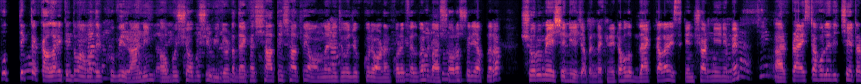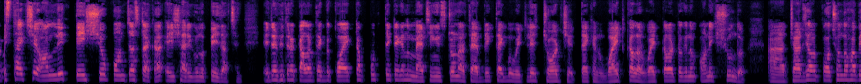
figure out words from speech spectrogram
প্রত্যেকটা কালারে কিন্তু আমাদের খুবই রানিং অবশ্যই অবশ্যই ভিডিওটা দেখার সাথে সাথে অনলাইনে যোগাযোগ করে অর্ডার করে ফেলবেন বা সরাসরি আপনারা শোরুমে এসে নিয়ে যাবেন। দেখেন এটা হলো ব্ল্যাক কালার স্ক্রিনশট নিয়ে নেবেন। আর প্রাইসটা বলে দিচ্ছি এটার প্রাইস থাকছে অনলি তেইশশো পঞ্চাশ টাকা। এই শাড়িগুলো পেয়ে যাচ্ছেন। এটার ভিতরে কালার থাকবে কয়েকটা প্রত্যেকটা কিন্তু ম্যাচিং স্টোন আর ফ্যাব্রিক থাকবে ওয়েটলেস জর্জেট দেখেন হোয়াইট কালার হোয়াইট কালারটা কিন্তু অনেক সুন্দর। আহ, যার যার পছন্দ হবে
